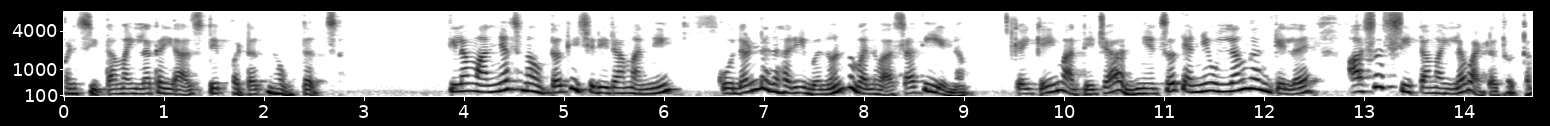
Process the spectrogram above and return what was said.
पण सीतामाईला काही आज ते पटत नव्हतंच. तिला मान्यच नव्हतं की श्रीरामांनी कोदंडधारी बनून वनवासात येणं. काही काही मातेच्या आज्ञेचं त्यांनी उल्लंघन केलं आहे असंच सीतामाईला वाटत होतं.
